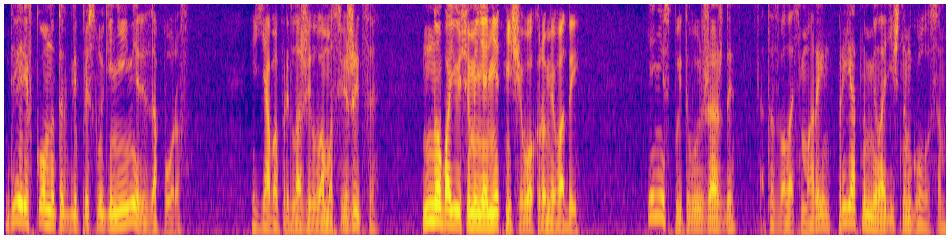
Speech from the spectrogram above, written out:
Двери в комнатах для прислуги не имели запоров. Я бы предложил вам освежиться, но, боюсь, у меня нет ничего, кроме воды. «Я не испытываю жажды», — отозвалась Марин приятным мелодичным голосом.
